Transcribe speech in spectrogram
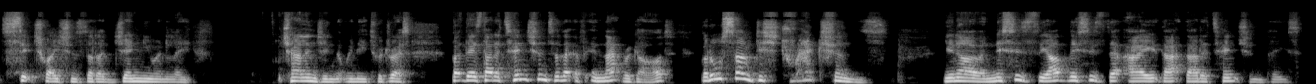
situations that are genuinely challenging that we need to address. But there's that attention to that in that regard, but also distractions, you know. And this is the this is the a that that attention piece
